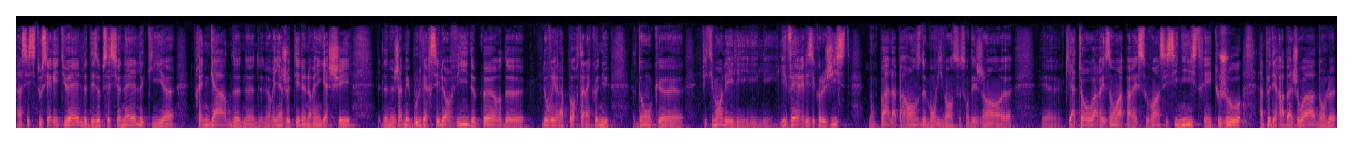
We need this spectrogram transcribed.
Hein, c'est, tous ces rituels des obsessionnels qui euh, prennent garde de ne, rien jeter, de ne rien gâcher, de ne jamais bouleverser leur vie de peur de, d'ouvrir la porte à l'inconnu. Donc, euh, effectivement, les, les, les, verts et les écologistes n'ont pas l'apparence de bons vivants. Ce sont des gens euh, euh, qui, à tort ou à raison, apparaissent souvent assez sinistres et toujours un peu des rabat-joie dont le,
